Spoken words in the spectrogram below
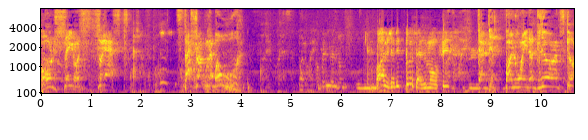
On le sait, on stresse. C'est à Charlebourg. Ouais, mais j'habite pas, ça, mon fils. T'habites pas loin de là, en tout cas.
